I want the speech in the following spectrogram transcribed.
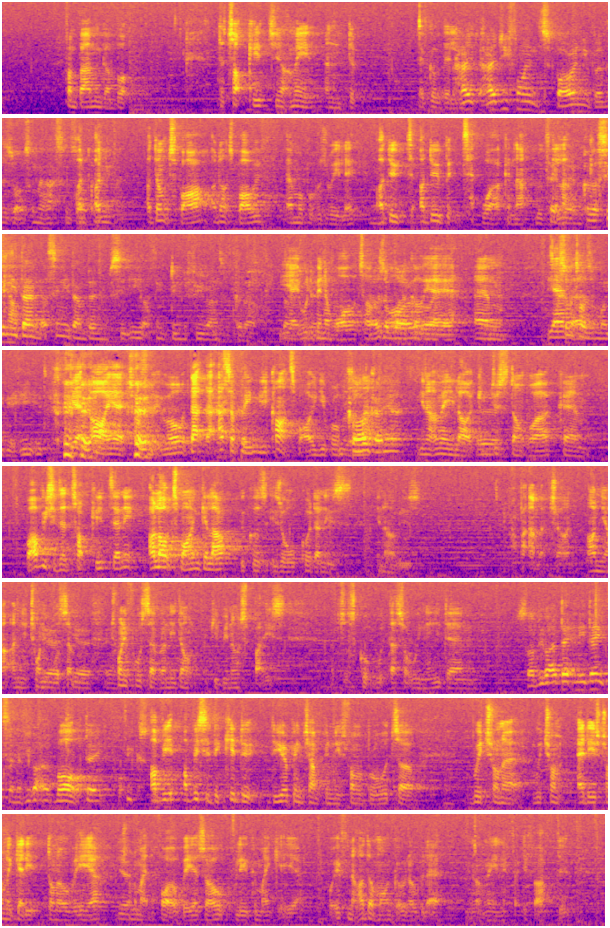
from Birmingham, but the top kids, you know what I mean, and. The, they go there. How, how do you find sparring your brothers? What I was going to ask as I, I, you- I don't spar. I don't spar with uh, my brothers really. I do. T- I do a bit of tech work and that with Take Because I've seen you down, I've seen you down Birmingham City. I think doing a few rounds with Galal. Yeah, it would have been a while, That was a while ago. Yeah, yeah. Um, yeah, but- Sometimes it might get heated. yeah, oh yeah, trust me. Well, that, that that's a thing. You can't spar your brothers. You can't, that. can you? You know what I mean? Like Yeah. it just don't work. Um, but obviously they're top kids, and it. I like sparring Galal because he's awkward and he's, you know, he's proper amateur on you and you're 24 seven. yeah, yeah. 24 seven. He don't give you no space. That's just good. That's what we need. Um, So have you got a date, any dates? And have you got a Well, date fixed? Obvi- obviously, the kid, the, the European champion, is from abroad, so we're trying to, we're trying, Eddie's trying to get it done over here, Yeah. trying to make the fight over here, so hopefully we can make it here. But if not, I don't mind going over there. You know what I mean? If, if I have to.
